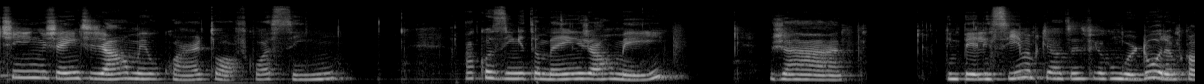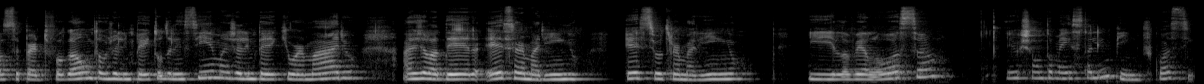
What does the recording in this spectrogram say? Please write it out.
Prontinho, gente, já arrumei o quarto, ó, ficou assim. A cozinha também já arrumei. Já limpei ali em cima, porque às vezes fica com gordura por causa de ser perto do fogão. Então já limpei tudo ali em cima, já limpei aqui o armário, a geladeira, esse armarinho, esse outro armarinho. E lavei a louça. E o chão também está limpinho, ficou assim.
